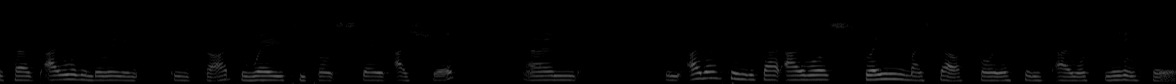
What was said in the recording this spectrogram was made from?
because I wasn't believing in God the way people said I should. And the other thing is that I was blaming myself for the things I was living through,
